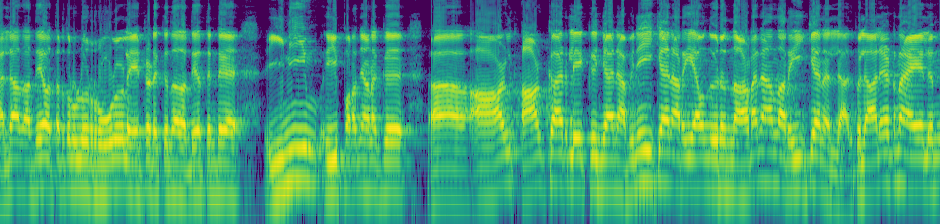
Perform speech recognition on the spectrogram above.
അല്ലാതെ അദ്ദേഹം അത്തരത്തിലുള്ള റോളുകൾ ഏറ്റെടുക്കുന്നത് അദ്ദേഹത്തിന്റെ ഇനിയും ഈ പറഞ്ഞ കണക്ക് ആൾ ആൾക്കാരിലേക്ക് ഞാൻ അഭിനയിക്കാൻ അറിയാവുന്ന ഒരു നടനാണെന്ന് അറിയിക്കാനല്ല. ഇപ്പോൾ ലാലേട്ടനായാലും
